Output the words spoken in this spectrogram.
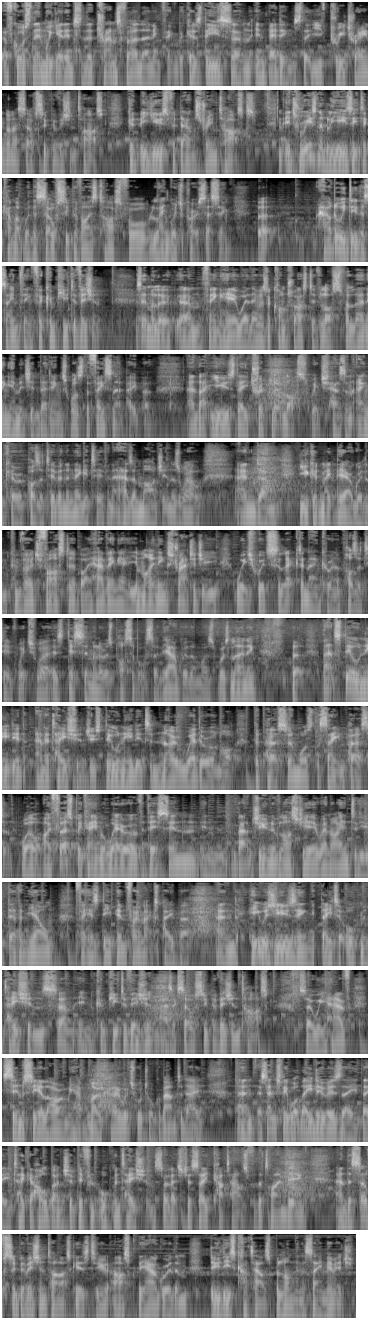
of course, then we get into the transfer learning thing because these um, embeddings that you've pre trained on a self supervision task could be used for downstream tasks. It's reasonably easy to come up with a self supervised task for language processing, but how do we do the same thing for computer vision? Similar um, thing here, where there was a contrastive loss for learning image embeddings, was the FaceNet paper, and that used a triplet loss, which has an anchor, a positive, and a negative, and it has a margin as well. And um, you could make the algorithm converge faster by having a mining strategy which would select an anchor and a positive, which were as dissimilar as possible. So the algorithm was was learning, but that still needed annotations. You still needed to know whether or not the person was the same person? Well, I first became aware of this in, in about June of last year when I interviewed Devon Hjelm for his Deep Infomax paper. And he was using data augmentations um, in computer vision as a self supervision task. So we have SimCLR and we have MoCo, which we'll talk about today. And essentially, what they do is they, they take a whole bunch of different augmentations. So let's just say cutouts for the time being. And the self supervision task is to ask the algorithm, do these cutouts belong in the same image?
